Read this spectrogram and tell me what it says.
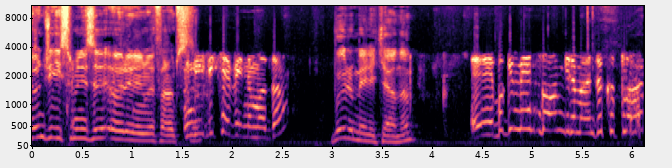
Önce isminizi öğrenelim efendim sizin. Melike benim adım. Buyurun Melike Hanım. Ee, bugün benim doğum günüm önce kutlar.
